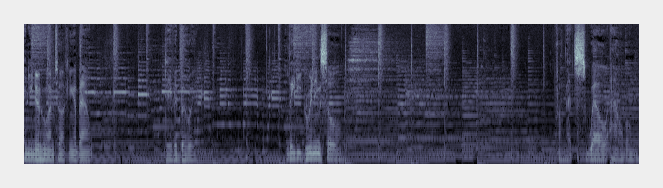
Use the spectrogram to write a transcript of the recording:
And you know who I'm talking about? David Bowie. Lady Grinning Soul. From that swell album.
